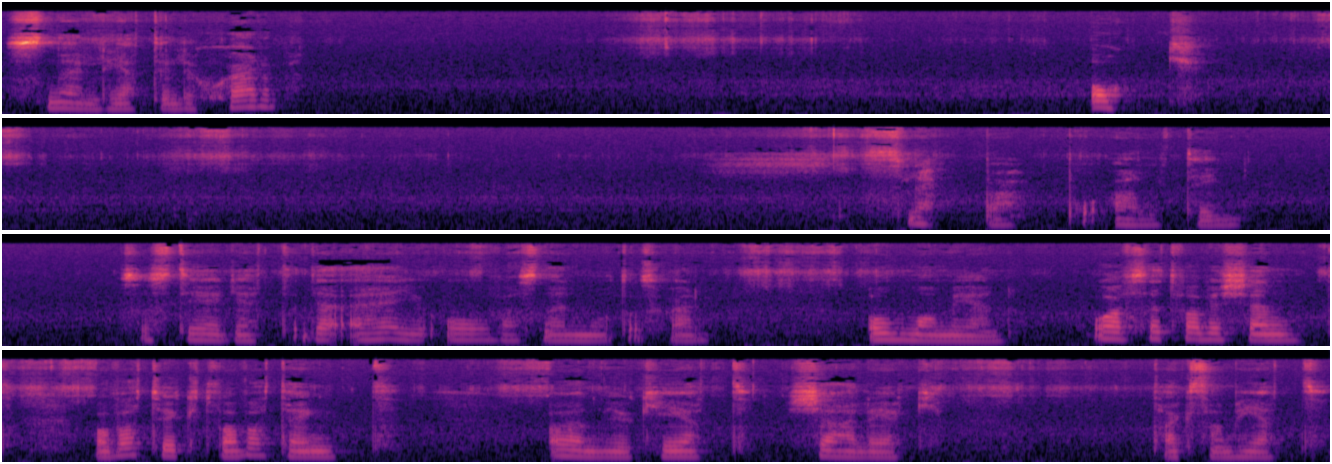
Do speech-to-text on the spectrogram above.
snällhet till dig själv. Och släppa på allting så steget, det är ju att vara snäll mot oss själva. Om och om igen. Oavsett vad vi känt, Vad vi har tyckt? Vad vi har tänkt? Ödmjukhet, kärlek, tacksamhet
